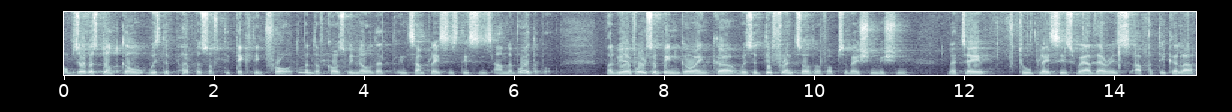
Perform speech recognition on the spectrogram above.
Observers don't go with the purpose of detecting fraud, mm. but of course we know that in some places this is unavoidable. But we have also been going uh, with a different sort of observation mission, let's say to places where there is a particular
